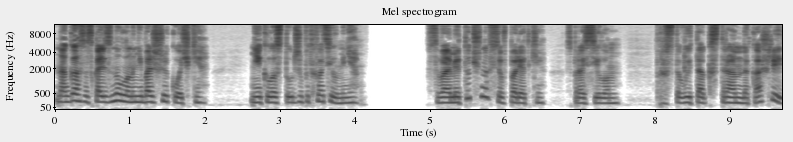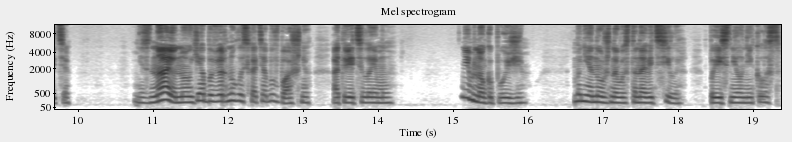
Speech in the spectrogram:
Нога соскользнула на небольшой кочке. Николас тут же подхватил меня. «С вами точно все в порядке?» — спросил он. «Просто вы так странно кашляете». «Не знаю, но я бы вернулась хотя бы в башню», — ответила ему. «Немного позже. Мне нужно восстановить силы», — пояснил Николас.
